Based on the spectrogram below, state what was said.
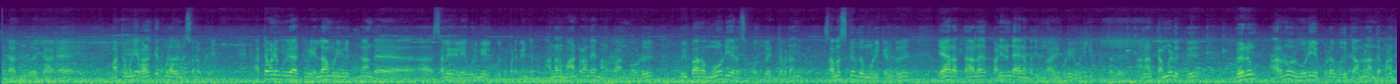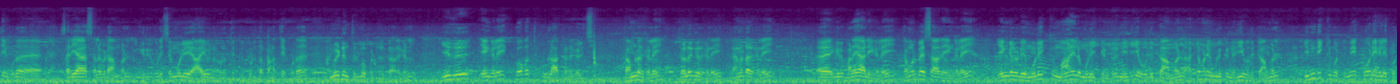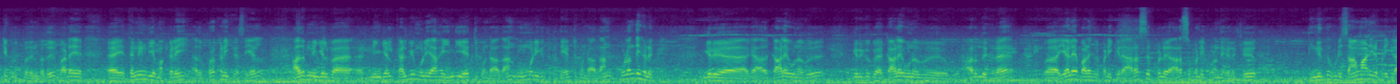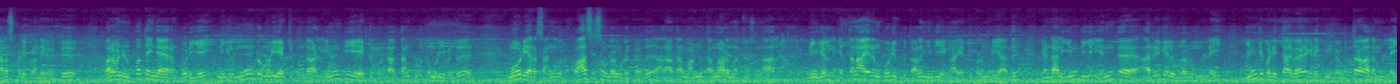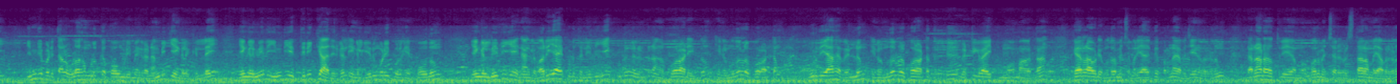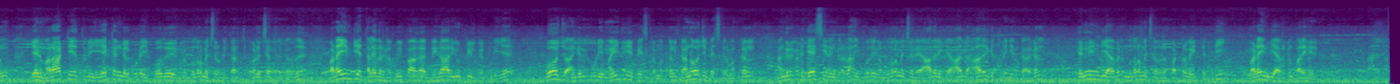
மற்ற மொழியை வளர்க்கக்கூடாது என்று சொல்லவில்லை. அட்டவணை மொழியாக இருக்கக்கூடிய எல்லா மொழிகளுக்கும் தான் அந்த சலுகைகளை உரிமைகள் கொடுக்கப்பட வேண்டும். ஆனால் மாற்றாந்தே மனப்பான்போடு குறிப்பாக மோடி அரசு பொறுப்பேற்றவுடன் சமஸ்கிருத மொழிக்கென்று ஏறத்தாழ பன்னிரெண்டாயிரம் பதிமூணாயிரம் கோடி ஒதுக்கி கொடுத்தது. ஆனால் தமிழுக்கு வெறும் அறநூறு கோடியை கூட ஒதுக்காமல் அந்த பணத்தை கூட சரியாக செலவிடாமல் இங்கே இருக்கக்கூடிய செம்மொழி ஆய்வு நிறுவனத்துக்கு கொடுத்த பணத்தை கூட மீண்டும் திரும்ப பெற்றிருக்கிறார்கள். இது எங்களை கோபத்துக்கு உள்ளாக்க நிகழ்ச்சி. தமிழர்களை தெலுங்கர்களை கன்னடர்களை மலையாளிகளை தமிழ் பேசாத எங்களை எங்களுடைய மொழிக்கு மாநில மொழிக்கென்று நிதியை ஒதுக்காமல் அட்டவணை மொழிக்கு நிதியை ஒதுக்காமல் இந்திக்கு மட்டுமே கோடிகளை கொட்டி கொடுப்பது என்பது வட தென்னிந்திய மக்களை அது புறக்கணிக்கிற செயல். அதுவும் நீங்கள் நீங்கள் கல்வி மொழியாக இந்தி ஏற்றுக்கொண்டால்தான் மும்மொழி திட்டத்தை ஏற்றுக்கொண்டால்தான் குழந்தைகளுக்கு இரு காலை உணவு இருக்கு காலை உணவு அருந்துகிற ஏழைப்பாளைகள் ஏழை படிக்கிற அரசு பள்ளி அரசு பள்ளி குழந்தைகளுக்கு இங்கே இருக்கக்கூடிய சாமானியர் படிக்கிற அரசு பள்ளி குழந்தைகளுக்கு வர வேண்டிய முப்பத்தைந்தாயிரம் கோடியை நீங்கள் மூன்று மொழி ஏற்றுக்கொண்டால் இந்தியை ஏற்றுக்கொண்டால் தான் கொடுக்க முடியும் என்று மோடி அரசாங்கம் ஒரு பாசிச உணர்வு இருக்கிறது. அதனால் தான் மண்ணு தமிழ்நாடு முதலமைச்சர் சொன்னார் நீங்கள் எத்தனாயிரம் கோடி கொடுத்தாலும் இந்தியை எங்களால் ஏற்றுக்கொள்ள முடியாது. என்றால் இந்தியில் எந்த அறிவியல் உணர்வும் இல்லை. இந்தி படித்தால் வேலை கிடைக்குங்கிற உத்தரவாதம் இல்லை. இந்தி படித்தால் உலகம் முழுக்க போக முடியும் என்கிற நம்பிக்கை எங்களுக்கு இல்லை. எங்கள் மீது இந்தியை திரிக்காதீர்கள் எங்கள் இருமொழி கொள்கை போதும். எங்கள் நிதியை நாங்கள் வரியாய் கொடுத்த நிதியை கொடுங்கள் என்று நாங்கள் போராடியிருக்கோம் எங்கள் முதல்வர் போராட்டம் உறுதியாக வெல்லும். எங்கள் முதல்வர் போராட்டத்திற்கு வெற்றி வாய்ப்பு முகமாகத்தான் கேரளாவுடைய முதலமைச்சர் மரியாதைக்கு பிரணாய் விஜயன் அவர்களும் கர்நாடகத்துடைய முதலமைச்சர்கள் சித்தாராமையா அவர்களும் ஏன் மராட்டியத்துடைய இயக்கங்கள் கூட இப்போது எங்கள் முதலமைச்சருடைய கருத்து வலுச்சேர்த்திருக்கிறது வட இந்திய தலைவர்கள் குறிப்பாக பீகார் யூபியில் இருக்கக்கூடிய போஜ் அங்கே இருக்கக்கூடிய மைதியை பேசுகிற மக்கள் கனோஜை பேசுகிற மக்கள் அங்கே இருக்கக்கூடிய தேசிய இனங்கள் எல்லாம் இப்போது எங்கள் முதலமைச்சரை ஆதரிக்க ஆத- ஆதரிக்க தொடங்கியிருக்கிறார்கள். தென்னிந்தியாவில் முதலமைச்சர் அவர்கள் பற்ற வைத்த தீ வட இந்தியாவிற்கும் பரவி இருக்கிறது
